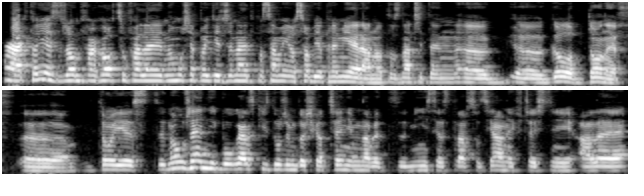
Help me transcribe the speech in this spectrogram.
Tak, tak, to jest rząd fachowców, ale no muszę powiedzieć, że nawet po samej osobie premiera, no to znaczy ten e, e, Golob Donew, e, to jest no, urzędnik bułgarski z dużym doświadczeniem, nawet minister spraw socjalnych wcześniej, ale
